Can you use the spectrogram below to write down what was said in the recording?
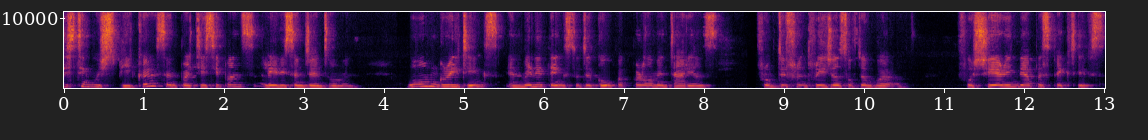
Distinguished speakers and participants, ladies and gentlemen, warm greetings and many thanks to the GOPAC parliamentarians from different regions of the world for sharing their perspectives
